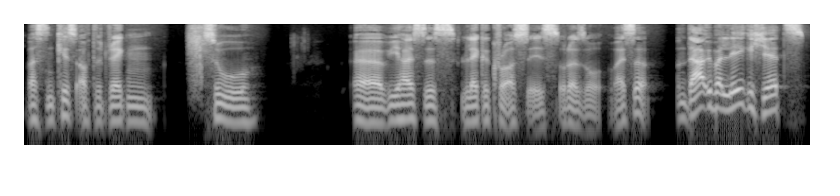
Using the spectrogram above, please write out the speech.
was ein Kiss of the Dragon zu, äh, wie heißt es, Leg Across ist oder so, weißt du? Und da überlege ich jetzt,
